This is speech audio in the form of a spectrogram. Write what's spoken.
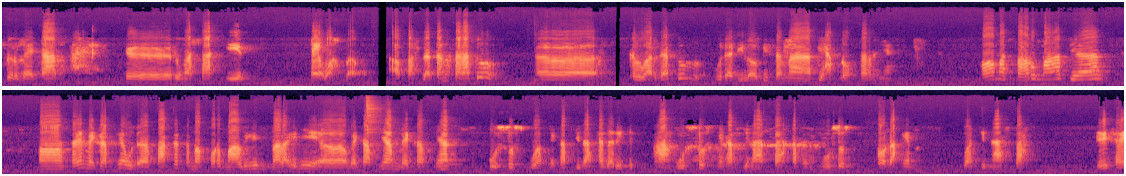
suruh make up ke rumah sakit mewah banget. Pas datang ke sana tuh eh, keluarga tuh udah di lobi sama pihak dokternya. Oh Mas Faru maaf ya, Eh, saya make upnya udah pakai sama formalin. Malah ini eh, make upnya make upnya khusus buat make up jenazah dari Jepang, khusus make up jenazah katanya, khusus produknya buat jenazah. Jadi saya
